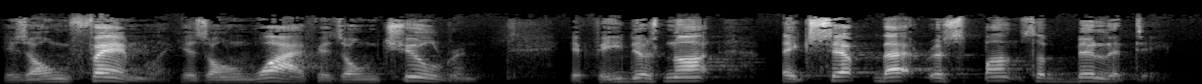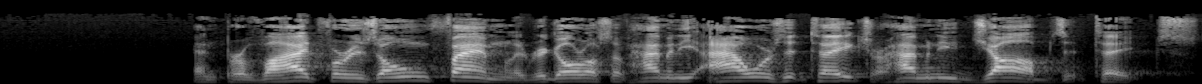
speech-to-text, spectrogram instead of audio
his own family, his own wife, his own children, if he does not accept that responsibility and provide for his own family, regardless of how many hours it takes or how many jobs it takes,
